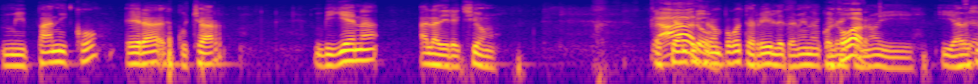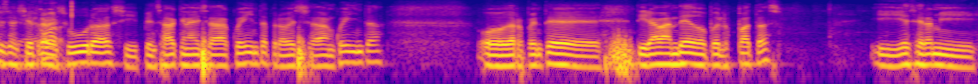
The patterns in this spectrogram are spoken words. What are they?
mi pánico era escuchar Villena a la dirección. Claro. antes era un poco terrible también en el colegio. ¿no? Y, y a Sí, veces sí, hacía Escobar. travesuras y pensaba que nadie se daba cuenta, pero a veces se daban cuenta. O de repente tiraban dedo por los patas. Y ese era mi,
